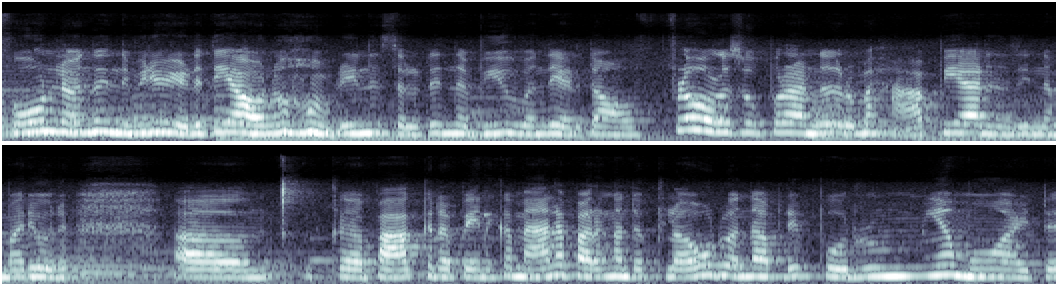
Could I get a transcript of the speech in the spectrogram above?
ஃபோனில் வந்து இந்த வீடியோ எடுத்தே ஆகணும் அப்படின்னு சொல்லிட்டு இந்த வியூ வந்து எடுத்தோம். அவ்வளோ ஒரு சூப்பராக இருந்தது. ரொம்ப ஹாப்பியாக இருந்தது. இந்த மாதிரி ஒரு பார்க்குறப்ப எனக்கு மேலே பாருங்கள் அந்த க்ளவுட் வந்து அப்படியே பொறுமையாக மூவ் ஆகிட்டு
